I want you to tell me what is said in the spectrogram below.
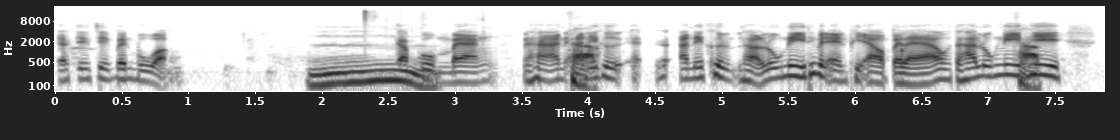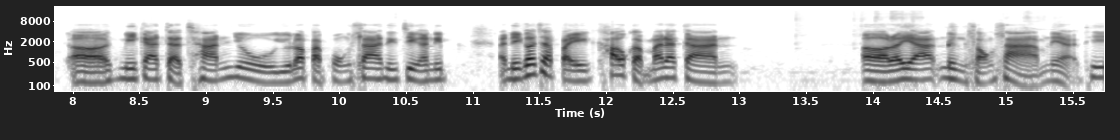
แต่จริง ๆ เป็นบวกกับกลุ่มแบงค์นะฮะอันนี้คือ อันนี้คือลูกหนี้ที่เป็น NPL ไปแล้ว แต่ถ้าลูกหนี้ที่มีการจัดชั้นอยู่อยู่รอบปรับโครงสร้างจริง ๆ อันนี้ อันนี้ก็จะไปเข้ากับมาตรการ เอ่อระยะหนึ่งสองสามเนี่ย ที่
